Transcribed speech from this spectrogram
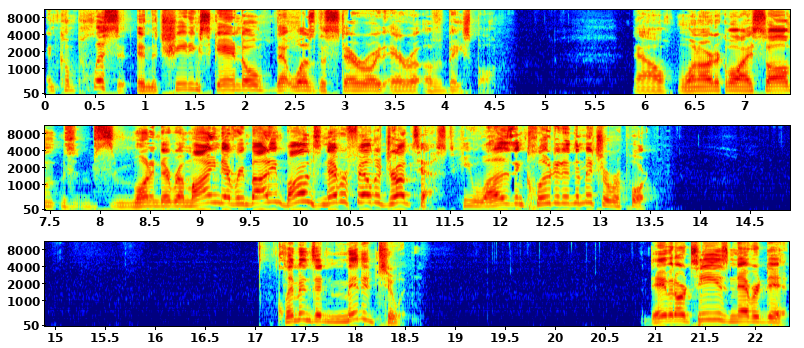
and complicit in the cheating scandal that was the steroid era of baseball. Now, one article I saw wanted to remind everybody Bonds never failed a drug test. He was included in the Mitchell report. Clemens admitted to it. David Ortiz never did.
